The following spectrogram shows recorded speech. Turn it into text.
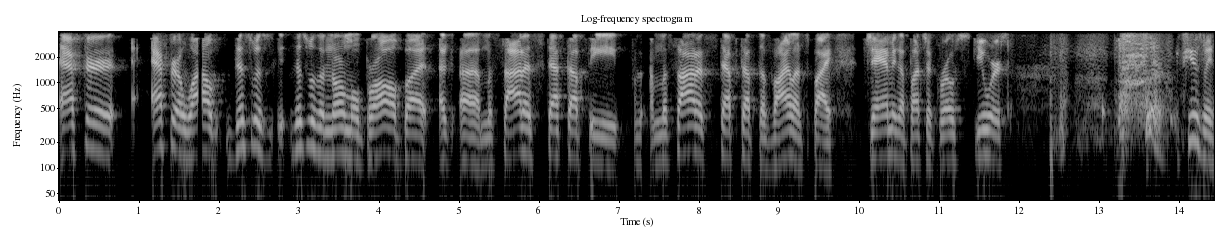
after after a while. This was this was a normal brawl, but uh, uh Masada stepped up the Masada stepped up the violence by jamming a bunch of gross skewers. excuse me,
